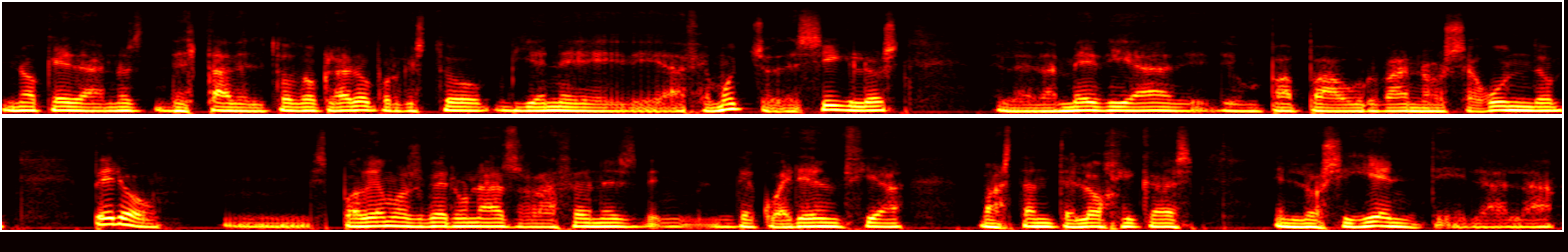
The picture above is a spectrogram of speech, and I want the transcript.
No queda, no está del todo claro porque esto viene de hace mucho, de siglos, de la Edad Media, de, un Papa Urbano II, pero mm, podemos ver unas razones de, coherencia bastante lógicas en lo siguiente. La, la,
